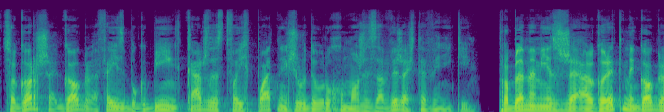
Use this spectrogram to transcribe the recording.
Co gorsze, Google, Facebook, Bing, każde z Twoich płatnych źródeł ruchu może zawyżać te wyniki. Problemem jest, że algorytmy Google,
